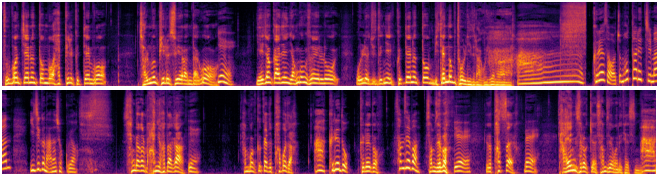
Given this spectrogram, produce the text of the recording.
두 번째는 또 뭐 해필 그때 뭐 젊은 피를 수혈한다고 예. 예전까지는 연공서열로 올려주더니 그때는 또 밑에 놈부터 올리더라고 이거는. 아, 그래서 좀 허탈했지만 이직은 안 하셨고요. 생각을 많이 하다가 예. 한번 끝까지 파보자. 아, 그래도 그래도 3, 세번 삼세번 예. 그래서 팠어요. 네. 다행스럽게 삼세번이 됐습니다. 아,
